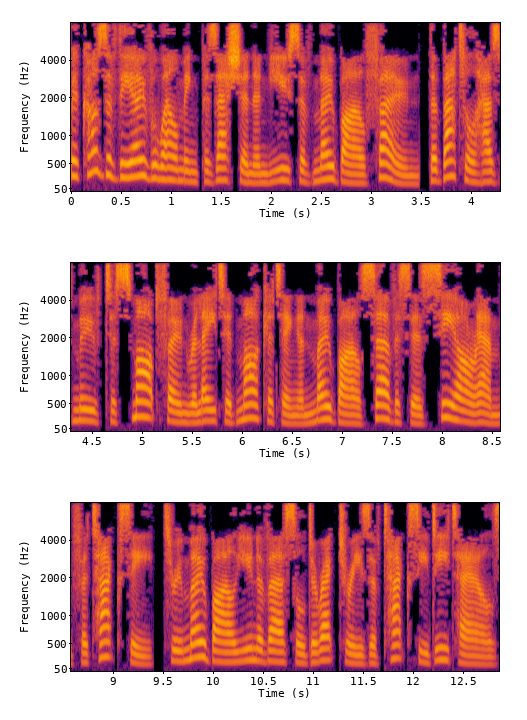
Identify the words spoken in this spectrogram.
Because of the overwhelming possession and use of mobile phone, the battle has moved to smartphone-related marketing and mobile services CRM for taxi, through mobile universal directories of taxi details,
